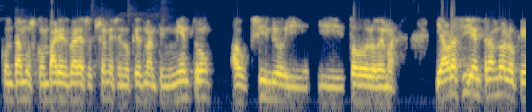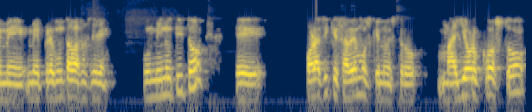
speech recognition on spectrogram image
contamos con varias, varias opciones en lo que es mantenimiento, auxilio y, todo lo demás. Y ahora sí, entrando a lo que me, me preguntabas hace un minutito, eh, ahora sí que sabemos que nuestro mayor costo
